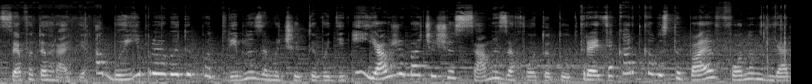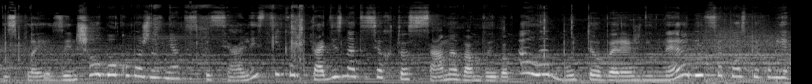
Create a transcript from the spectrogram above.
це фотографія. Аби її проявити, потрібно замочити воді. І я вже бачу, що саме за фото тут. Третя картка виступає фоном для дисплею. З іншого боку можна зняти спеціальний стікер та дізнатися, хто саме вам вибрав. Але будьте обережні, не робіть це поспіхом, як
